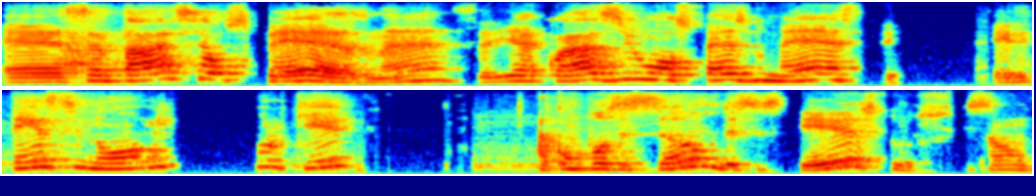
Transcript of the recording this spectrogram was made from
é, sentar-se aos pés, né? Seria quase um aos pés do mestre. Ele tem esse nome porque a composição desses textos, que são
